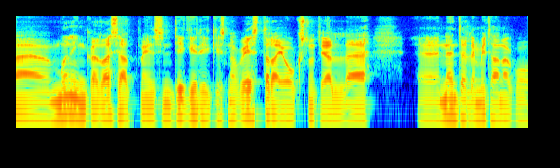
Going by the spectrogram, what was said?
äh, mõningad asjad meil siin digiriigis nagu eest ära jooksnud jälle äh, nendele, mida nagu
